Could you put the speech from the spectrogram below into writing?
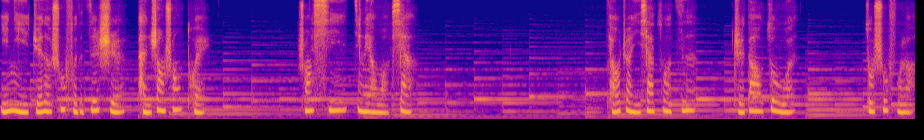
以你觉得舒服的姿势盘上双腿，双膝尽量往下。调整一下坐姿，直到坐稳、坐舒服了。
